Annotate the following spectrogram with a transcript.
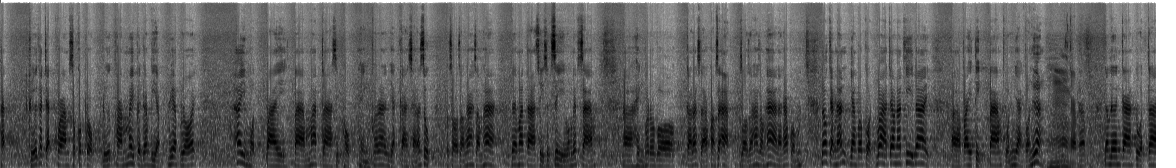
ขัดหรือขจัดความสกปรก หรือความไม่เป็นระเบียบเรียบร้อย ให้หมดไปตามมาตรา 16 แห่งพระราชบัญญัติการสาธารณสุขพศ2535 และมาตรา 44 วงเล็บ 3 แห่งพรบการรักษาความสะอาดพศ2535นะครับผมนอกจากนั้นยังปรากฏว่าเจ้าหน้าที่ได้อ่าไปติดตามผลอย่างต่อเนื่องอืมครับนะครับดำเนินการตรวจตรา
